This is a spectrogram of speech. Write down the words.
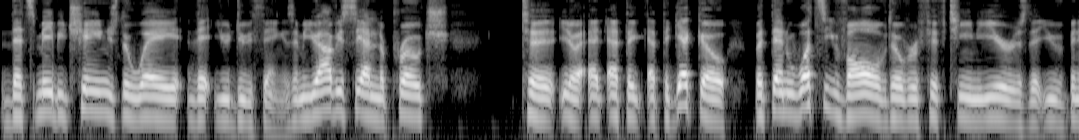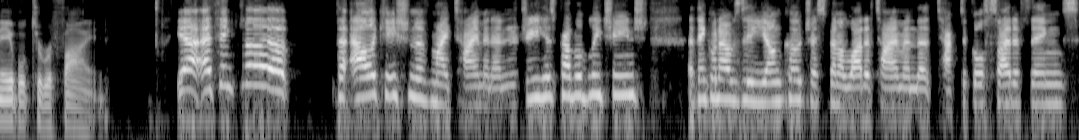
that's maybe changed the way that you do things? I mean, you obviously had an approach to you know at, at the at the get go but then what's evolved over 15 years that you've been able to refine? Yeah, I think the the allocation of my time and energy has probably changed. I think when I was a young coach, I spent a lot of time on the tactical side of things,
